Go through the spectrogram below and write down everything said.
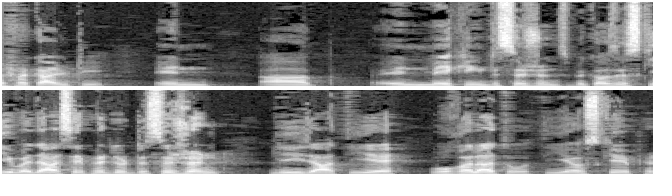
difficulty in making decisions because اس کی وجہ سے پھر جو ڈیسیزن لی جاتی ہے وہ غلط ہوتی ہے اس کے پھر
